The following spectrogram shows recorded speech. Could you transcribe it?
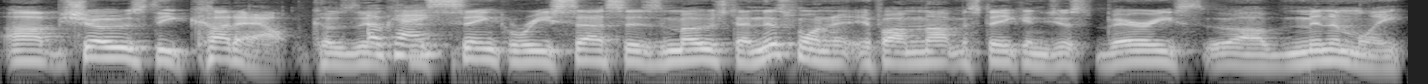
uh, shows the cutout because Okay. the sink recesses most, and this one, if I'm not mistaken, just very uh, minimally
